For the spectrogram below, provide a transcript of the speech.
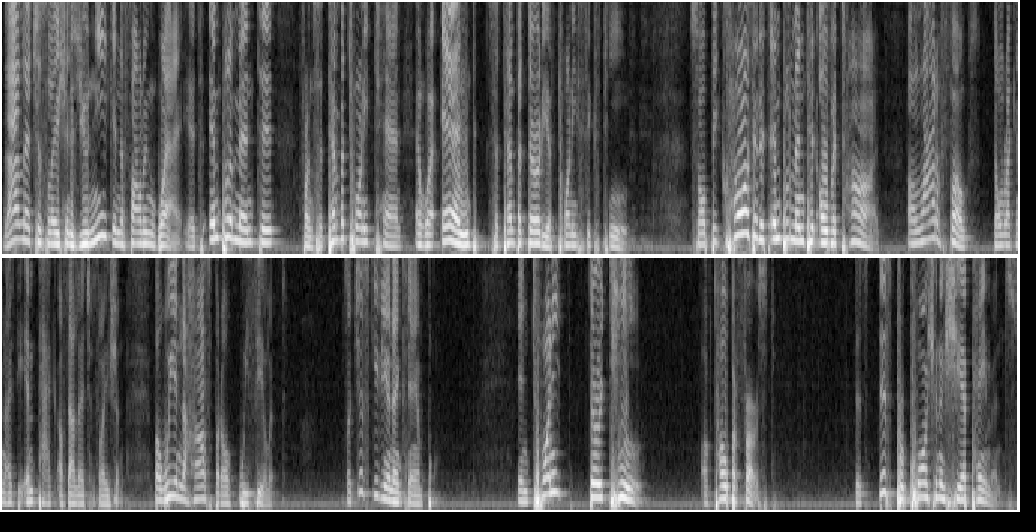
That legislation is unique in the following way. It's implemented from September 2010 and will end September 30th, 2016. So because it is implemented over time, a lot of folks don't recognize the impact of that legislation. But we in the hospital, we feel it. So just give you an example. In 2013, October 1st, the disproportionate share payments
